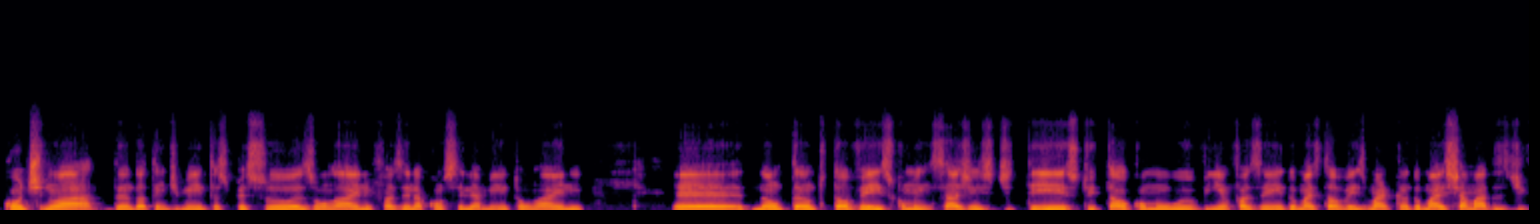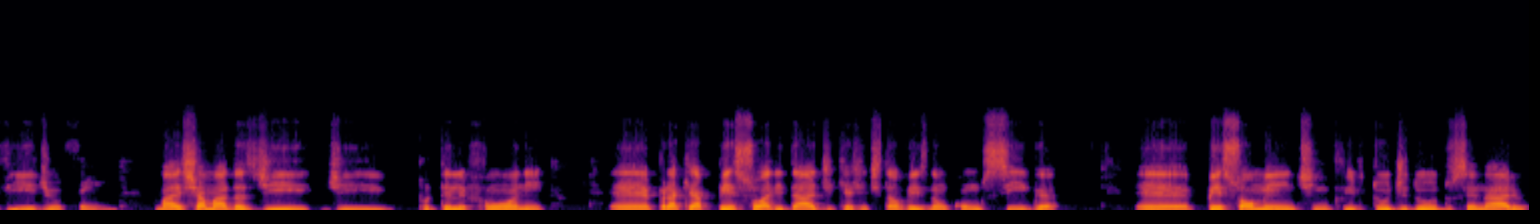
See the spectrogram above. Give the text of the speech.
continuar dando atendimento às pessoas online, fazendo aconselhamento online, é, não tanto talvez com mensagens de texto e tal como eu vinha fazendo, mas talvez marcando mais chamadas de vídeo, Sim. mais chamadas de, de por telefone, é, para que a pessoalidade que a gente talvez não consiga é, pessoalmente, em virtude do, do cenário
